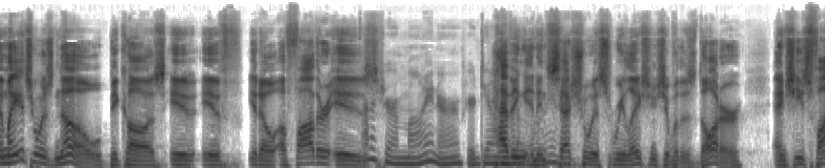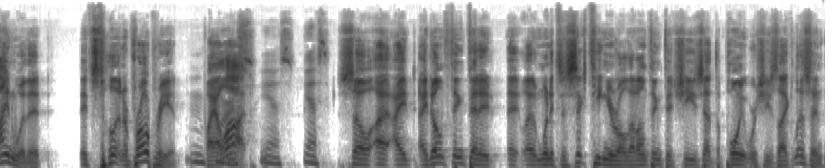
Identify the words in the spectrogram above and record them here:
And my answer was no, because if, if you know, a father Not is if you're a minor. If you're dealing having an minor. incestuous relationship with his daughter and she's fine with it, it's still inappropriate Of by a lot. Yes. Yes. So I, I, I don't think that it, uh, when it's a 16 year old, I don't think that she's at the point where she's like, listen,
